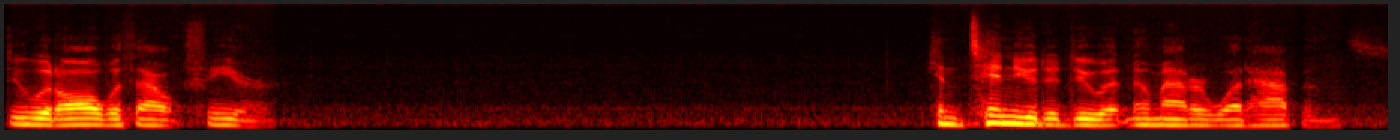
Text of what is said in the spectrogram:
Do it all without fear. Continue to do it no matter what happens.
